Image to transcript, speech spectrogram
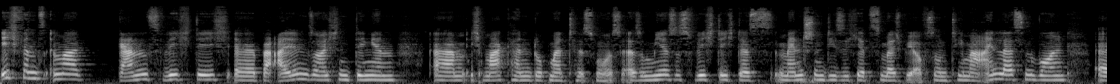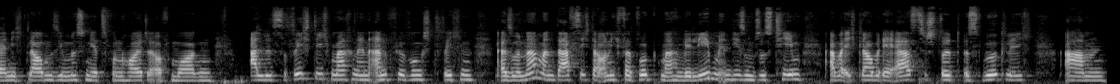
Ich finde es immer ganz wichtig, äh, bei allen solchen Dingen ähm, ich mag keinen Dogmatismus. Also mir ist es wichtig, dass Menschen, die sich jetzt zum Beispiel auf so ein Thema einlassen wollen, äh, nicht glauben, sie müssen jetzt von heute auf morgen alles richtig machen, in Anführungsstrichen. Also, ne, man darf sich da auch nicht verrückt machen. Wir leben in diesem System, aber ich glaube, der erste Schritt ist wirklich, ähm,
